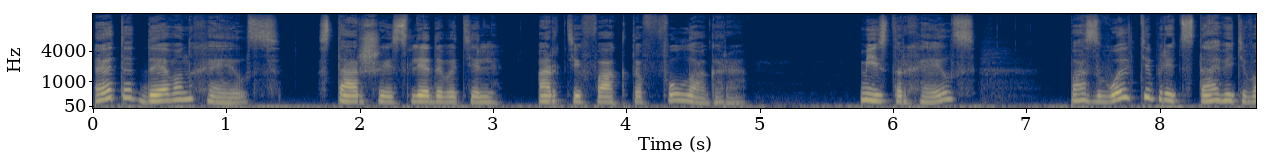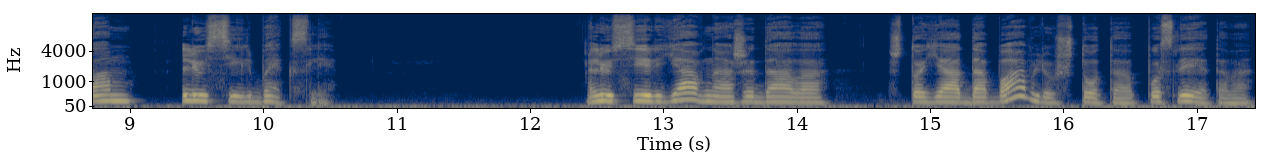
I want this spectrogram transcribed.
это Девон Хейлс, старший исследователь артефактов Фуллагера. Мистер Хейлс, позвольте представить вам Люсиль Бексли». Люсиль явно ожидала, что я добавлю что-то после этого,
